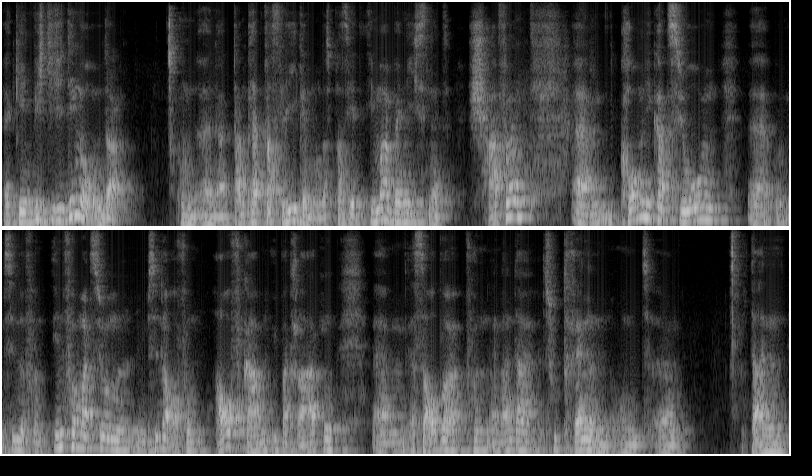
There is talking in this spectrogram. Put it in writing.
äh, gehen wichtige Dinge unter. Und äh, dann bleibt was liegen. Und das passiert immer, wenn ich es nicht schaffe, ähm, Kommunikation äh, im Sinne von Informationen, im Sinne auch von Aufgaben übertragen, ähm, sauber voneinander zu trennen und dann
